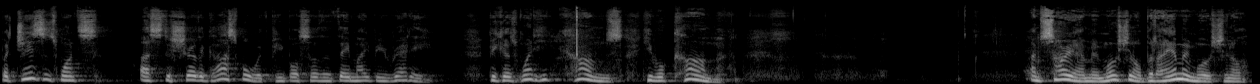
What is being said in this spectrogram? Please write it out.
But Jesus wants us to share the gospel with people so that they might be ready. Because when he comes, he will come. I'm sorry I'm emotional, but I am emotional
